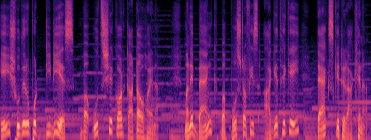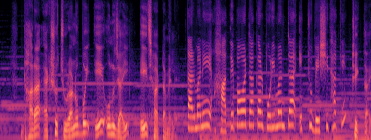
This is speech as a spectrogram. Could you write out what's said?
এই সুদের উপর টিডিএস বা উৎসে কর কাটাও হয় না। মানে ব্যাংক বা পোস্ট অফিস আগে থেকেই ট্যাক্স কেটে রাখে না। ধারা একশো চুরানব্বই এ অনুযায়ী এই ছাড়টা মেলে। তার মানে হাতে পাওয়া টাকার পরিমাণটা একটু বেশি থাকে? ঠিক তাই।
